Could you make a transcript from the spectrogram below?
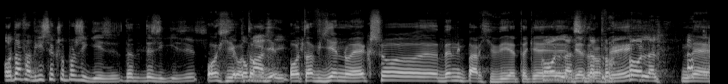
Όταν θα βγεις έξω, πώς ζυγίζεις; Δεν, δεν ζυγίζεις; Όχι, όταν, βγα... όταν βγαίνω έξω ε, δεν υπάρχει δίαιτα και Κόλαση, διατροφή. τα όλα. ναι.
